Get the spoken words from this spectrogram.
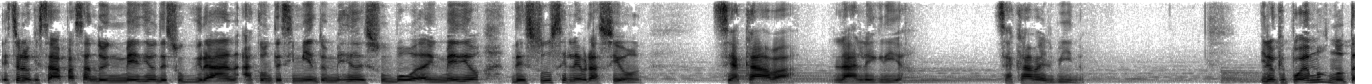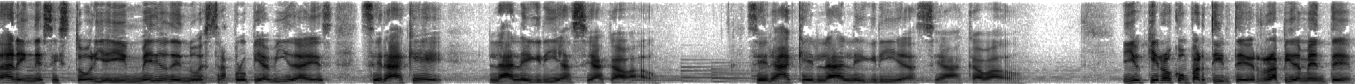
Esto es lo que estaba pasando en medio de su gran acontecimiento, en medio de su boda, en medio de su celebración. Se acaba la alegría, se acaba el vino. Y lo que podemos notar en esa historia y en medio de nuestra propia vida es, ¿será que la alegría se ha acabado? ¿Será que la alegría se ha acabado? Y yo quiero compartirte rápidamente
